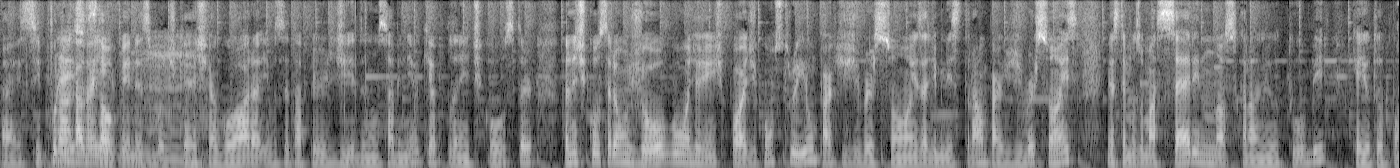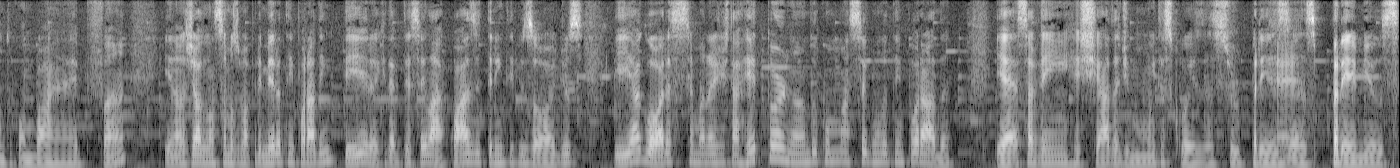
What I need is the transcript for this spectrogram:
É, e se por É acaso você tá aí. ouvindo esse podcast agora e você tá perdido, não sabe nem o que é Planet Coaster. Planet Coaster é um jogo onde a gente pode construir um parque de diversões, administrar um parque de diversões. Nós temos uma série no nosso canal no YouTube, que é youtube.com.br e nós já lançamos uma primeira temporada inteira, que deve ter, sei lá, quase 30 episódios. E agora, essa semana, a gente tá retornando com uma segunda temporada. E essa vem recheada de muitas coisas, surpresas, prêmios.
